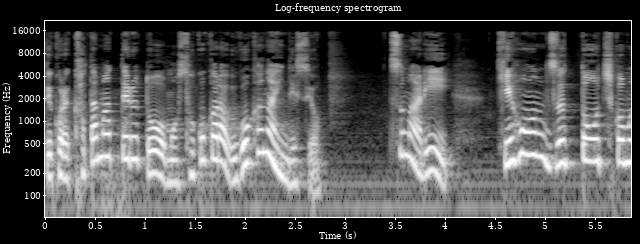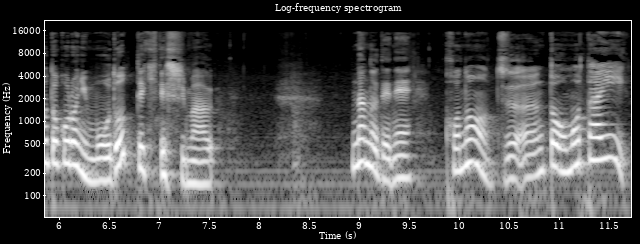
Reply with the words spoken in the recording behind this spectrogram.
で、これ固まってるともうそこから動かないんですよ。つまり、基本ずっと落ち込むところに戻ってきてしまう。なのでね、このずーんと重たい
